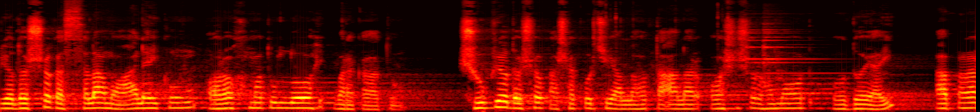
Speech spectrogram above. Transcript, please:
প্রিয় দর্শক, আসসালামু আলাইকুম আরহামতুল্লাহ বারাকাতু সুপ্রিয় দর্শক, আশা করছি আল্লাহ তালার অশেষ রহমত ও দয়াই আপনারা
